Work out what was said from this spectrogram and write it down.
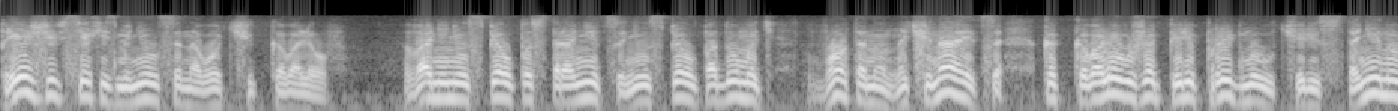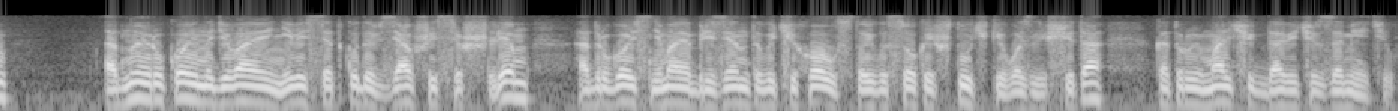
Прежде всех изменился наводчик Ковалев. Ваня не успел посторониться, не успел подумать, вот оно, начинается, как Ковалев уже перепрыгнул через станину, одной рукой надевая невесть откуда взявшийся шлем, а другой снимая брезентовый чехол с той высокой штучки возле щита, которую мальчик давеча заметил.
